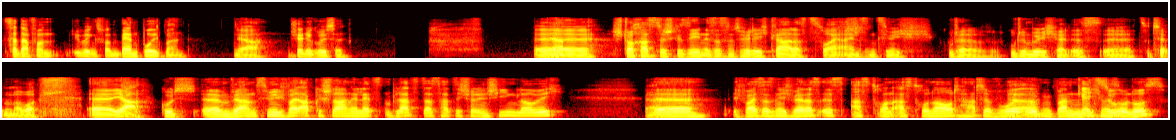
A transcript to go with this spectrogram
Das hat er von, übrigens von Bernd Bultmann. Ja. Schöne Grüße. Äh, Stochastisch gesehen ist es natürlich klar, dass 2-1 eine ziemlich gute, gute Möglichkeit ist, äh, zu tippen. Aber äh, ja, gut. Ähm, wir haben ziemlich weit abgeschlagen den letzten Platz. Das hat sich schon entschieden, glaube ich. Ja. Äh, ich weiß jetzt nicht, wer das ist. Astron Astronaut hatte wohl Ja. irgendwann nicht Kennst mehr du? so Lust.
